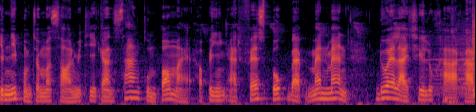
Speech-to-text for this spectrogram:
ลิปนี้ผมจะมาสอนวิธีการสร้างกลุ่มเป้าหมาย เอาไปยิงแอด Facebook แบบแม่น ๆ ด้วยรายชื่อลูกค้าครับ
